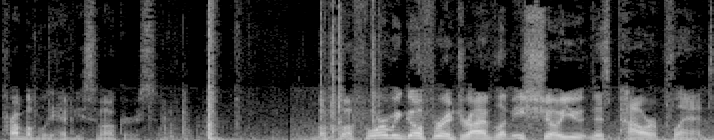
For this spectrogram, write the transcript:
probably heavy smokers. But before we go for a drive, let me show you this power plant.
